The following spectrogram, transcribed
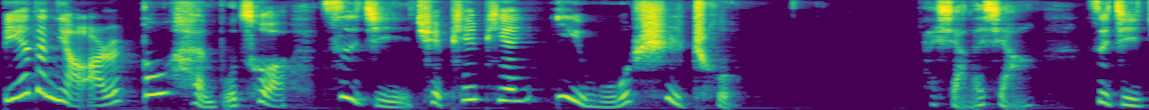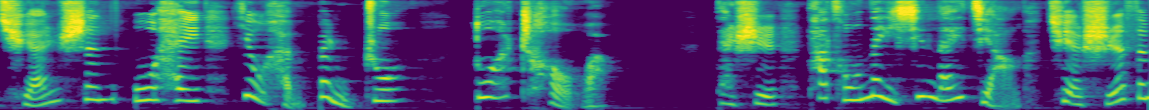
别的鸟儿都很不错，自己却偏偏一无是处。他想了想，自己全身乌黑，又很笨拙，多丑啊！但是他从内心来讲，却十分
